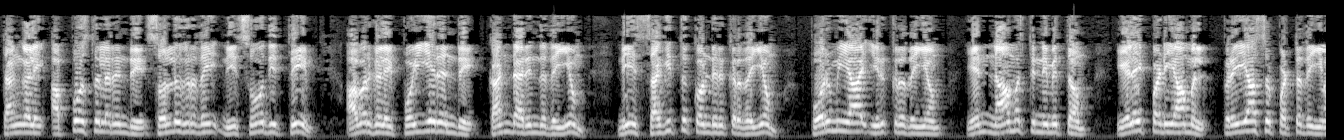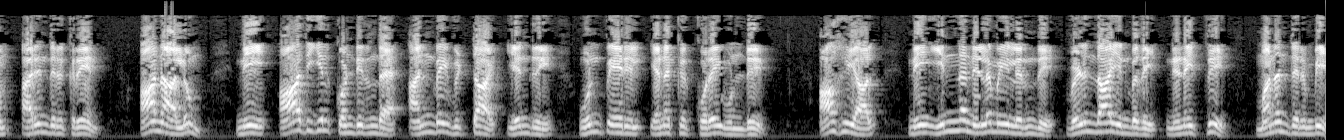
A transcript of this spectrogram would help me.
தங்களை அப்போஸ்தலர் என்று சொல்லுகிறதை நீ சோதித்து அவர்களை பொய்யர் என்று கண்டறிந்ததையும் நீ சகித்துக் கொண்டிருக்கிறதையும் பொறுமையாய் இருக்கிறதையும் என் நாமத்தின் நிமித்தம் இழைப்படியாமல் பிரயாசப்பட்டதையும் அறிந்திருக்கிறேன். ஆனாலும் நீ ஆதியில் கொண்டிருந்த அன்பை விட்டாய் என்று உன் பேரில் எனக்கு குறை உண்டு. ஆகையால் நீ இன்ன நிலைமையிலிருந்து விழுந்தாய் என்பதை நினைத்து மனந்திரும்பி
